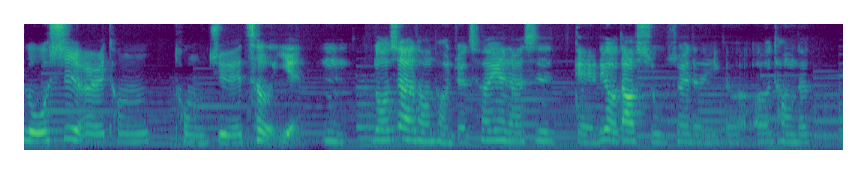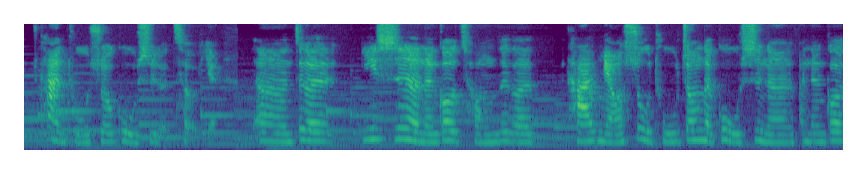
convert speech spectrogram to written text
罗氏儿童统觉测验。嗯，罗氏儿童统觉测验呢是给六到十五岁的一个儿童的看图说故事的测验。嗯，这个医师呢能够从这个。他描述图中的故事呢，能够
